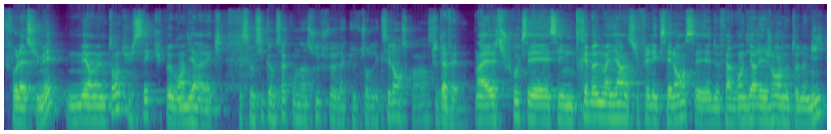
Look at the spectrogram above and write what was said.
Faut l'assumer mais en même temps tu sais que tu peux grandir avec c'est aussi comme ça qu'on insuffle la culture de l'excellence quoi hein, tout à fait ouais je trouve que c'est c'est une très bonne manière d'insuffler l'excellence et de faire grandir les gens en autonomie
